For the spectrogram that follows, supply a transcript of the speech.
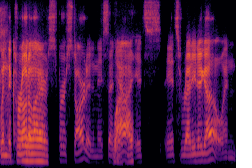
When the coronavirus first started and they said, Wow. Yeah, it's it's ready to go. And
